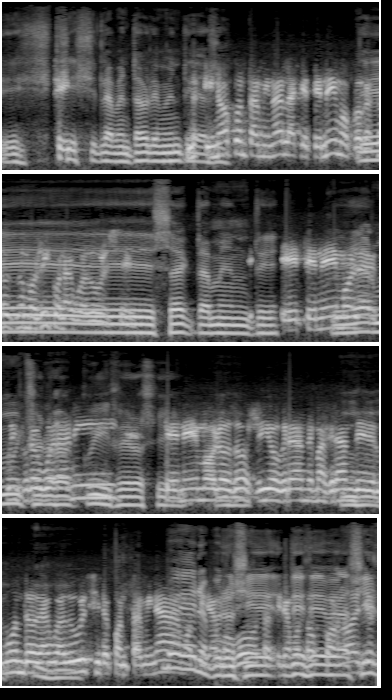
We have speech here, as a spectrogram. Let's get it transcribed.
lamentablemente. Y no contaminar la que tenemos, porque nosotros somos ricos en agua dulce. Exactamente. Eh, eh, tenemos el acuífero guaraní, tenemos los dos ríos grandes, más grandes del mundo de agua dulce y lo contaminamos. Bueno, pero si desde, Brasil,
